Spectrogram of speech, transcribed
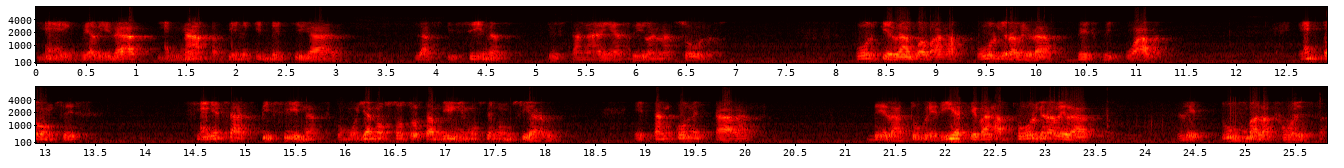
Y en realidad, INAPA tiene que investigar las piscinas que están ahí arriba en las zonas. Porque el agua baja por gravedad desde Cuava. Entonces, si esas piscinas, como ya nosotros también hemos denunciado, están conectadas de la tubería que baja por gravedad, le tumba la fuerza,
